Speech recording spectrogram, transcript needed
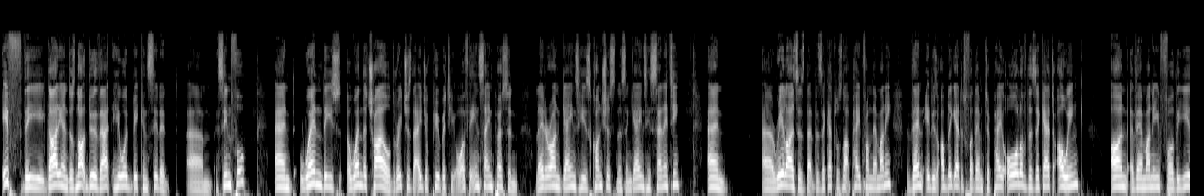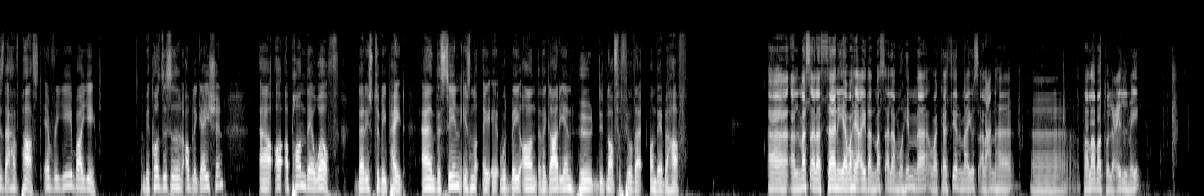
if the guardian does not do that he would be considered um, sinful. And when these when the child reaches the age of puberty or if the insane person later on gains his consciousness and gains his sanity and uh, realizes that the zakat was not paid from their money, then it is obligated for them to pay all of the zakat owing on their money for the years that have passed, every year by year, because this is an obligation uh, upon their wealth that is to be paid. And the sin is not; it would be on the guardian who did not fulfill that on their behalf. آه المسألة الثانية وهي أيضا مسألة مهمة وكثير ما يسأل عنها طلبة العلم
